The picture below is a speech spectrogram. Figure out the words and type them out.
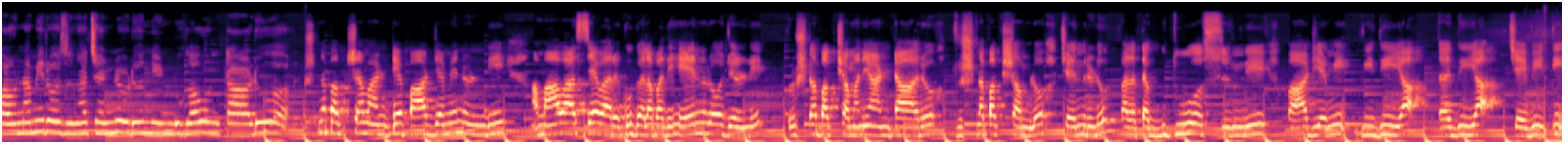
పౌర్ణమి రోజున చంద్రుడు నిండుగా ఉంటాడు. కృష్ణపక్షం అంటే పాడ్యమి నుండి అమావాస్య వరకు గల పదిహేను రోజుల్ని కృష్ణపక్షం అని అంటారు. కృష్ణపక్షంలో చంద్రుడు కల తగ్గుతూ వస్తుంది. పాడ్యమి విధియ తదియ చవితి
